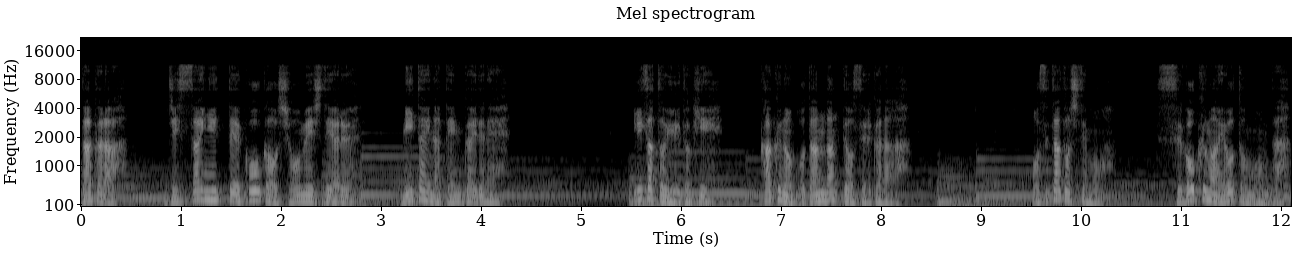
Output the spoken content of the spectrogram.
だから実際に行って効果を証明してやるみたいな展開でね。いざという時核のボタンなんて押せるかな。押せたとしてもすごく迷うと思うんだ。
